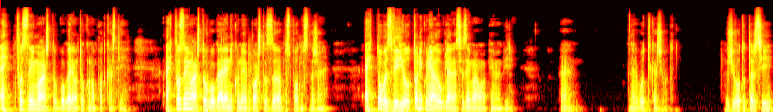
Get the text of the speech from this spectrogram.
е, какво се занимаваш? То в България има толкова много подкасти. Е, какво занимаваш? То в България никой не плаща за безплатно съдържание. Е, то без видео, то никой няма да го гледа, не се занимава да пиеме бири. Е, не работи така живота. Живота търси,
